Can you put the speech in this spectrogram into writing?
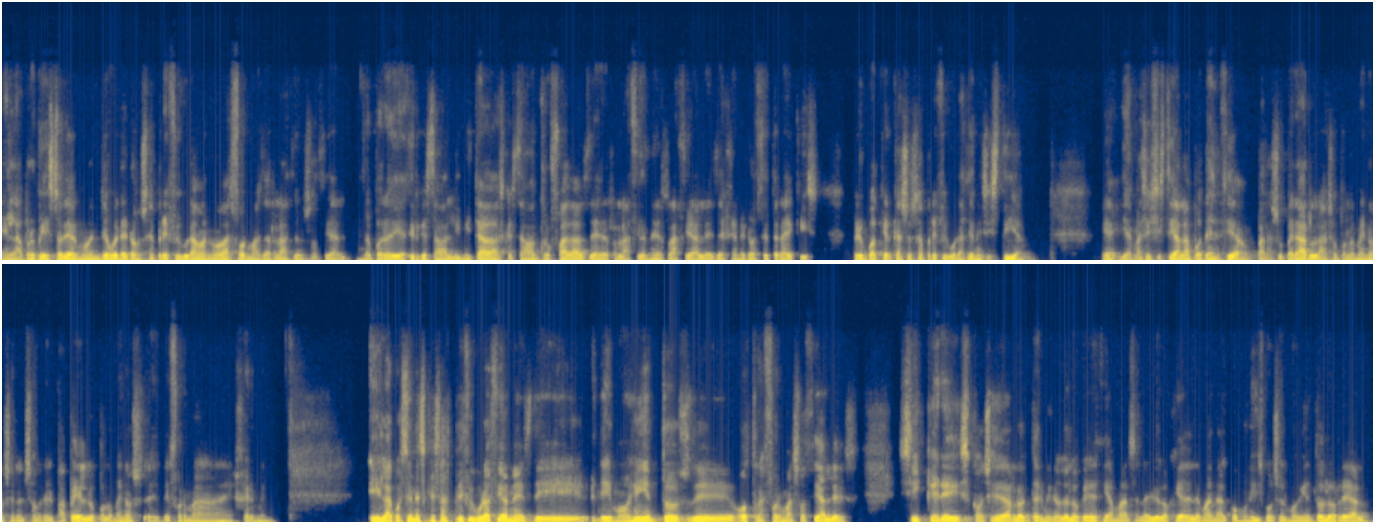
en la propia historia del movimiento obrero se prefiguraban nuevas formas de relación social. No podría decir que estaban limitadas, que estaban trufadas de relaciones raciales, de género, etcétera, X. Pero en cualquier caso esa prefiguración existía. ¿eh? Y además existía la potencia para superarlas, o por lo menos en el, sobre el papel, o por lo menos eh, de forma en germen. Y la cuestión es que esas prefiguraciones de, movimientos de otras formas sociales, si queréis considerarlo en términos de lo que decía Marx en la ideología alemana, el comunismo es el movimiento de lo real,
